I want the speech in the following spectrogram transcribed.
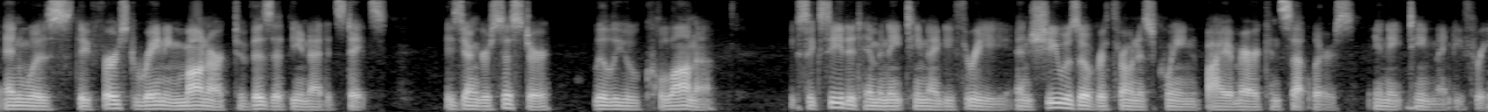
and was the first reigning monarch to visit the United States. His younger sister, Liliuokalani, succeeded him in 1893, and she was overthrown as queen by American settlers in 1893.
